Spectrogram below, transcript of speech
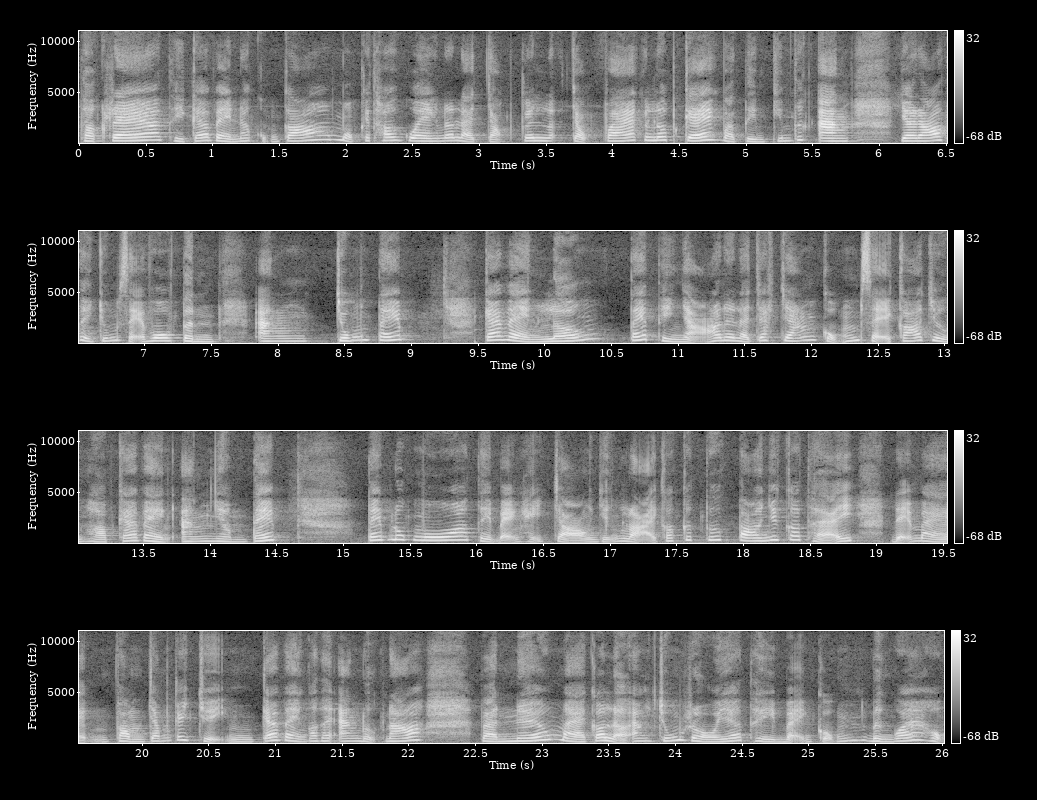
Thật ra thì cá vàng nó cũng có một cái thói quen đó là chọc cái chọc phá cái lớp cát và tìm kiếm thức ăn. Do đó thì chúng sẽ vô tình ăn chúng tép. Cá vàng lớn tép thì nhỏ nên là chắc chắn cũng sẽ có trường hợp cá vàng ăn nhầm tép. Tép lúc mua thì bạn hãy chọn những loại có kích thước to nhất có thể để mà phòng chống cái chuyện cá vàng có thể ăn được nó. Và nếu mà có lỡ ăn chúng rồi á, thì bạn cũng đừng quá hụt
